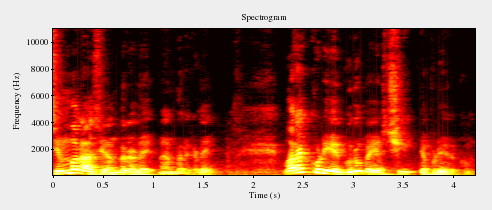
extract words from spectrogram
சிம்மராசி நண்பர்களே நண்பர்களே வரக்கூடிய குரு பயிற்சி எப்படி இருக்கும்?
